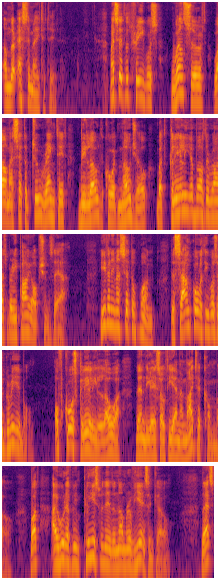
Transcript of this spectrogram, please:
underestimated it. My setup 3 was well served while my setup 2 ranked it below the Chord Mojo but clearly above the Raspberry Pi options there. Even in my setup 1 the sound quality was agreeable. Of course clearly lower than the SOTM and Mytek combo, but I would have been pleased with it a number of years ago. That's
